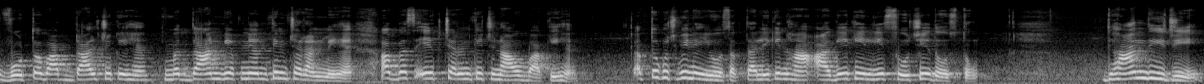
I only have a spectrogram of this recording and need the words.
वोट तो अब आप डाल चुके हैं। मतदान भी अपने अंतिम चरण में है। अब बस एक चरण के चुनाव बाकी हैं। अब तो कुछ भी नहीं हो सकता, लेकिन हाँ आगे के लिए सोचिए दोस्तों। ध्यान दीजिए,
